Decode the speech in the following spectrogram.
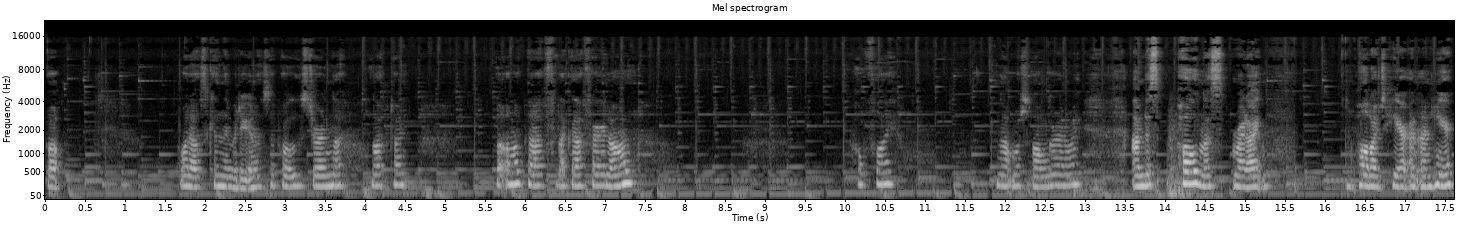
But what else can they be doing I suppose during the lockdown? But I'm not that like that very long. Hopefully. Not much longer anyway. I'm just pulling this right out. Pull it out here and, and here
